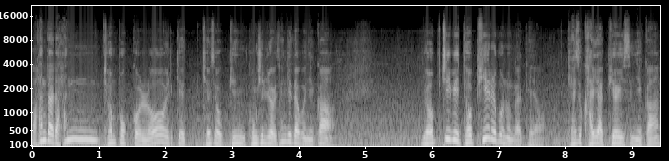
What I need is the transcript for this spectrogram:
한 달에 한 점포꼴로 이렇게 계속 빈 공실료가 생기다 보니까 옆집이 더 피해를 보는 것 같아요. 계속 가게가 비어 있으니까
